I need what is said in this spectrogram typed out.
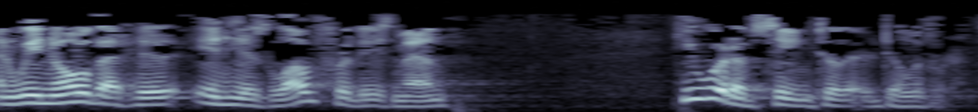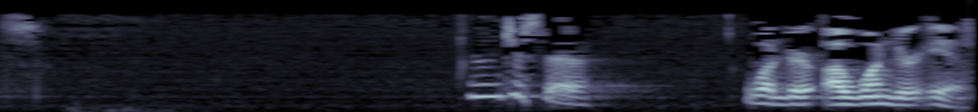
And we know that in his love for these men, he would have seen to their deliverance. Hmm, just a wonder, I wonder if.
